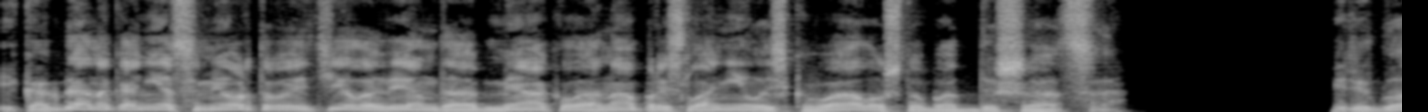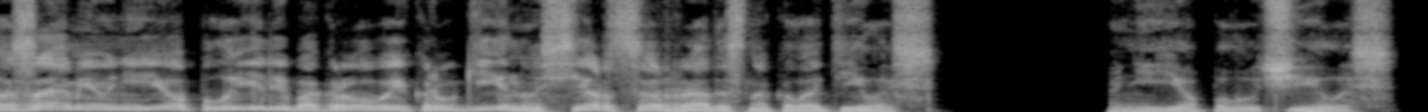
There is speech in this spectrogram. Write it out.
И когда, наконец, мертвое тело Венда обмякло, она прислонилась к валу, чтобы отдышаться. Перед глазами у нее плыли багровые круги, но сердце радостно колотилось. У нее получилось.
